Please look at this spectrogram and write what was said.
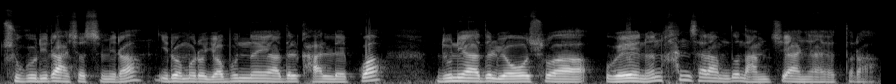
죽으리라 하셨음이라 이러므로 여분네의 아들 갈렙과 눈의 아들 여호수아 외에는 한 사람도 남지 아니하였더라.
